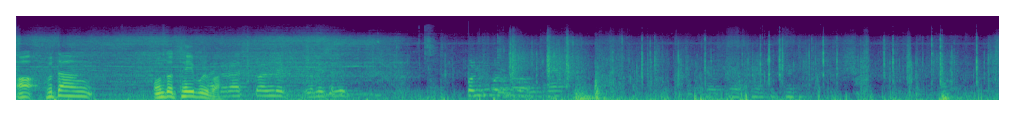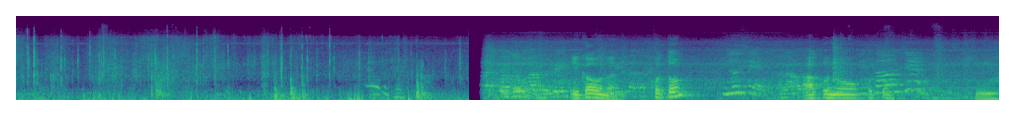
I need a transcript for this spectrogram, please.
아, 부당 온더 테이블 봐. 이거는 코톤? Sir. 아쿠노 코톤. 음.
